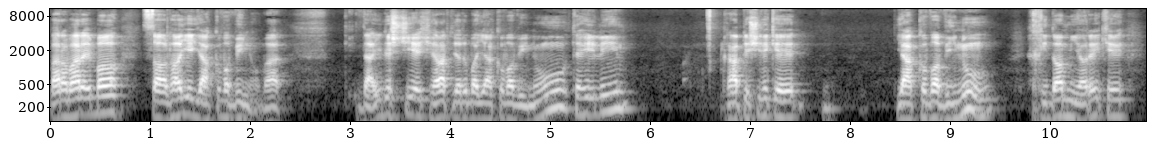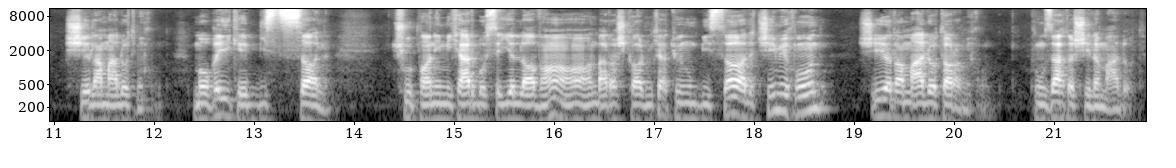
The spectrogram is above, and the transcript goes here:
برابر با سالهای יעקב אבינו. و دلیلش چیه؟ که ربط داره با יעקב אבינו תהילים ربطش اینه که יעקב אבינו חיד״א میاره که شیر عملوت می‌خوند. موقعی که 20 سال چوپانی می‌کرد بسه یه لاوان براش کار می‌کرد توی اون 20 سال چی می‌خوند؟ شیر معلوتا رو می‌خوند. 15 تا شیر معلوت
